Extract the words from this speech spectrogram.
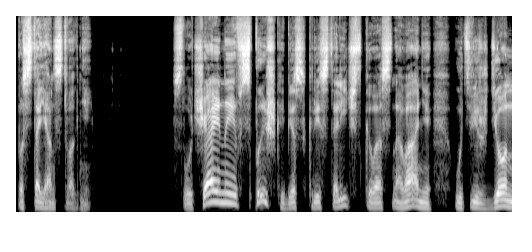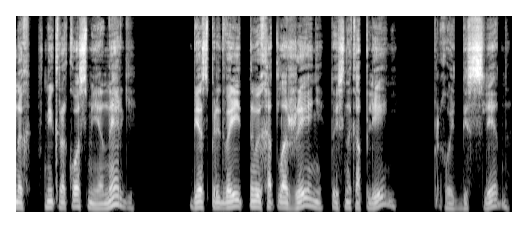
постоянство огней. Случайные вспышки без кристаллического основания, утвержденных в микрокосме энергии, без предварительных отложений, то есть накоплений, проходят бесследно,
